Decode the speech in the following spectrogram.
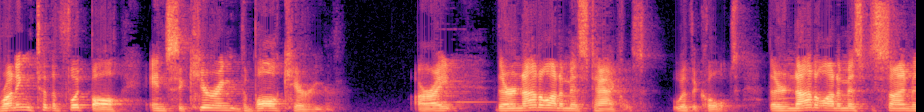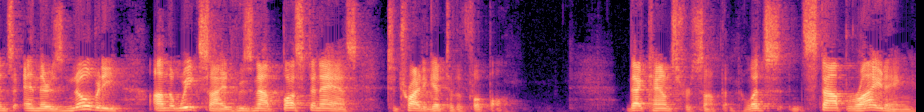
running to the football and securing the ball carrier. All right? There are not a lot of missed tackles with the Colts. There are not a lot of missed assignments, and there's nobody on the weak side who's not busting ass to try to get to the football. That counts for something. Let's stop riding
